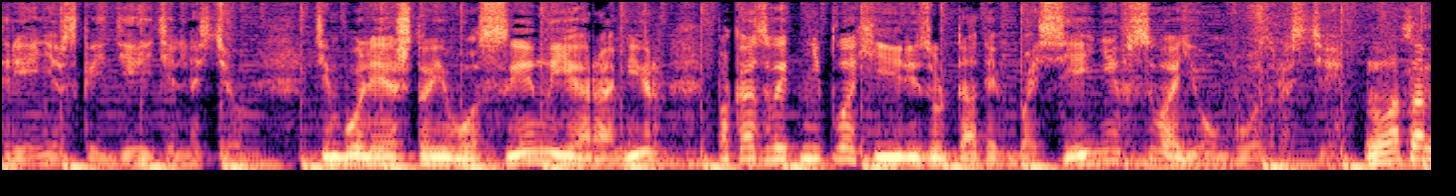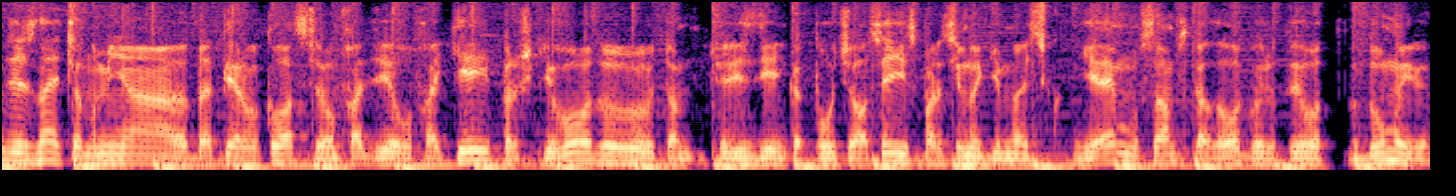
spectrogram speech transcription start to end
тренерской деятельностью. Тем более, что его сын Яромир показывает неплохие результаты в бассейне в своем возрасте. Ну, на самом деле, знаете, он у меня до первого класса классе он ходил в хоккей, прыжки в воду, там через день, как получалось, и спортивную гимнастику. Я ему сам сказал, говорю, ты вот думай,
